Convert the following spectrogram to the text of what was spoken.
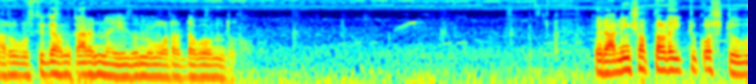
আর উপস্থিতি এখন কারেন্ট নাই এই জন্য মোটরটা বন্ধ। রানিং সপ্তাহটা একটু কষ্ট হব,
